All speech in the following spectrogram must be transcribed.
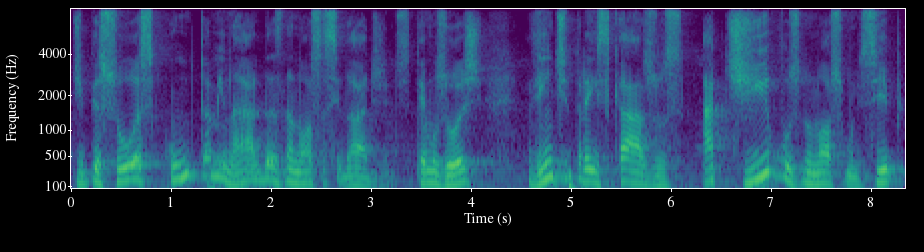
de pessoas contaminadas na nossa cidade. Gente. Temos hoje 23 casos ativos no nosso município.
